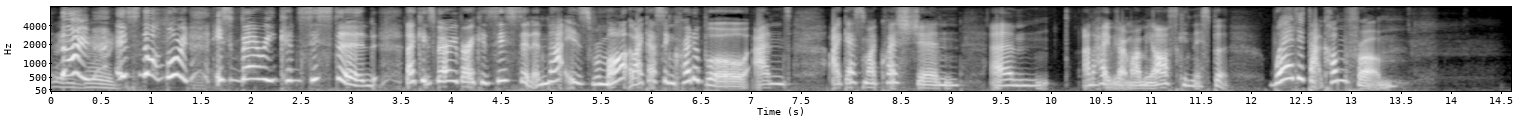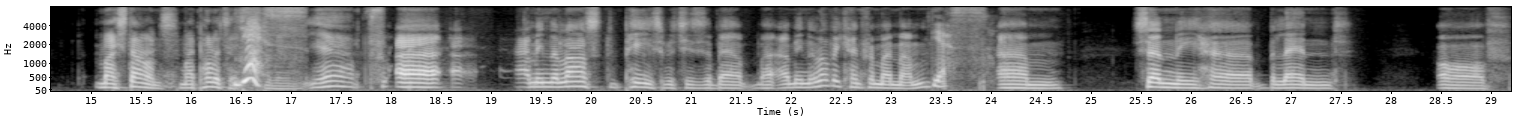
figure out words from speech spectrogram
good. No, boring. it's not boring. It's very consistent. Like it's very, very consistent, and that is remar Like that's incredible. And I guess my question, um, and I hope you don't mind me asking this, but where did that come from? my stance, my politics. Yes. mean? Yeah. Uh, I- mean, the last piece, which is about, I mean, a lot of it came from my mum. Yes. Um, certainly, her blend of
